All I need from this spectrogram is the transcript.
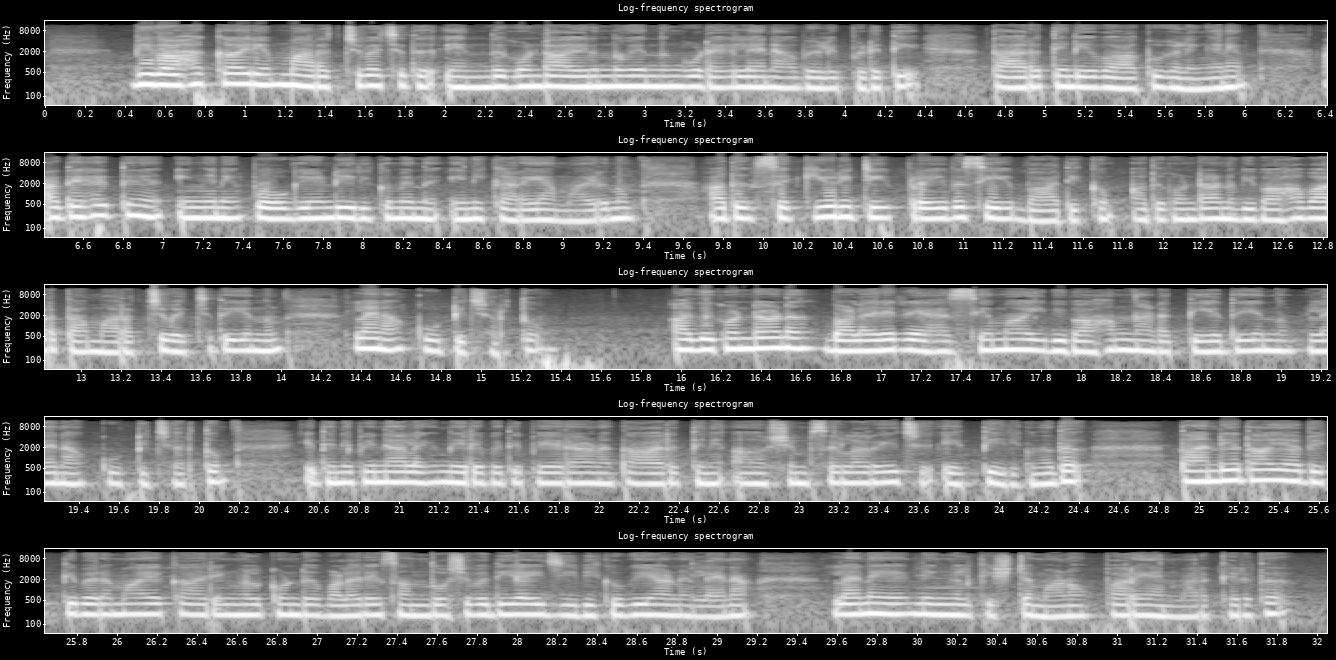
വിവാഹക്കാര്യം മറച്ചുവെച്ചത് എന്തുകൊണ്ടായിരുന്നുവെന്നും കൂടെ ലെന വെളിപ്പെടുത്തി താരത്തിന്റെ വാക്കുകൾ ഇങ്ങനെ അദ്ദേഹത്തിന് ഇങ്ങനെ പോകേണ്ടിയിരിക്കുമെന്ന് എനിക്കറിയാമായിരുന്നു. അത് സെക്യൂരിറ്റി പ്രൈവസിയെ ബാധിക്കും. അതുകൊണ്ടാണ് വിവാഹ വാർത്ത മറച്ചുവെച്ചത് എന്നും ലെന കൂട്ടിച്ചേർത്തു. അതുകൊണ്ടാണ് വളരെ രഹസ്യമായി വിവാഹം നടത്തിയത് എന്നും ലെന കൂട്ടിച്ചേർത്തു. ഇതിന് പിന്നാലെ നിരവധി പേരാണ് താരത്തിന് ആശംസകൾ അറിയിച്ച് എത്തിയിരിക്കുന്നത്. തന്റെതായ വ്യക്തിപരമായ കാര്യങ്ങൾ കൊണ്ട് വളരെ സന്തോഷവതിയായി ജീവിക്കുകയാണ് ലെന. ലെനയെ നിങ്ങൾക്കിഷ്ടമാണോ? പറയാൻ മറക്കരുത്.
